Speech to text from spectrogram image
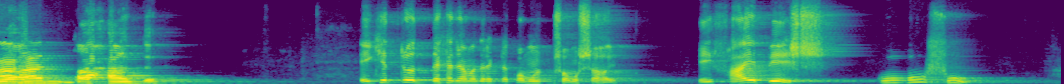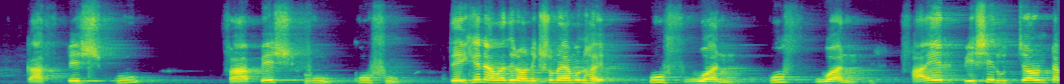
أحد أحد এই ক্ষেত্রেও দেখা যায় আমাদের একটা কমন সমস্যা হয় এই ফায়ে পেশ কু ফু কাফ পেশ কু ফা পেশ ফু কুফু তো এইখানে আমাদের অনেক সময় এমন হয় কুফ ওয়ান কুফ ওয়ান ফায়ের পেশের উচ্চারণটা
